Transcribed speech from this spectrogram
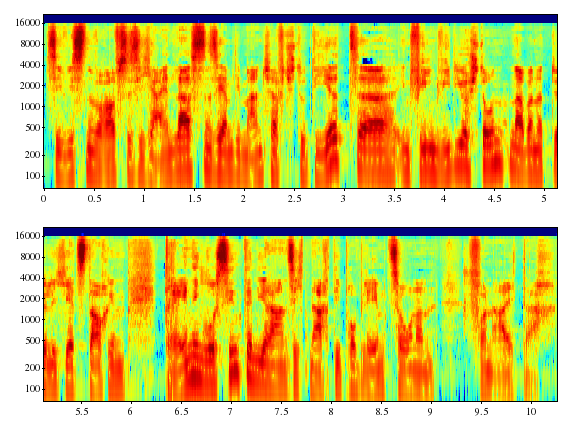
Sie wissen, worauf Sie sich einlassen. Sie haben die Mannschaft studiert, äh, in vielen Videostunden, aber natürlich jetzt auch im Training. Wo sind denn Ihrer Ansicht nach die Problemzonen von Alltag?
